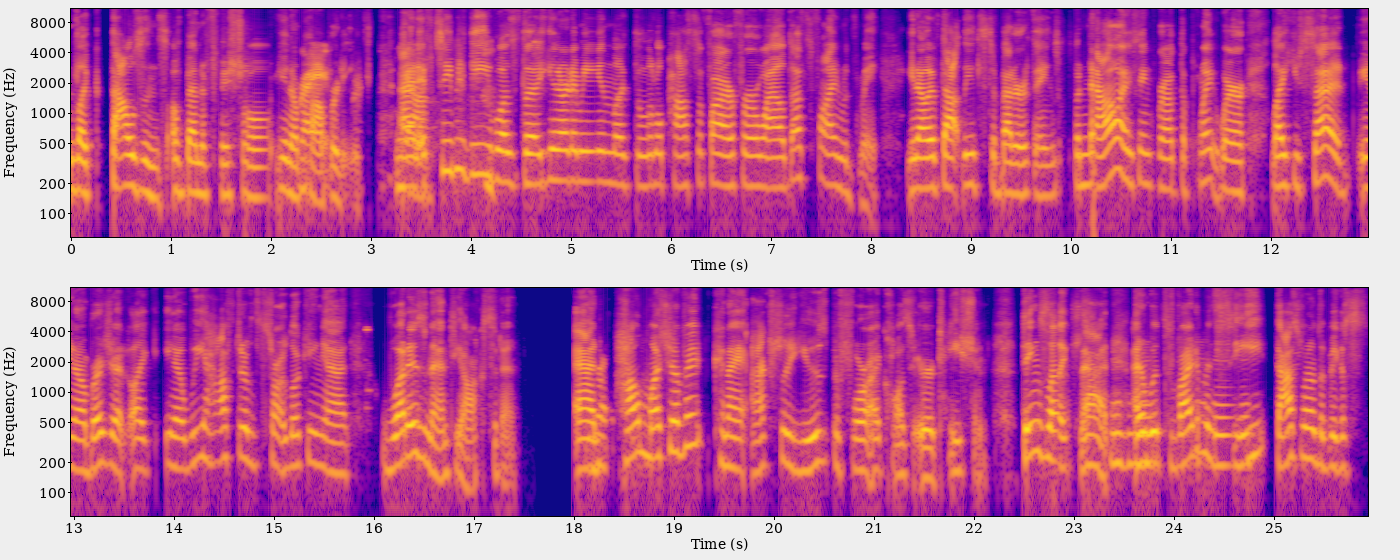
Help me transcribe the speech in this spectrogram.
like thousands of beneficial, you know, right. properties. Yeah. And if CBD was the, you know what I mean, like the little pacifier for a while, that's fine with me. You know, if that leads to better things. But now I think we're at the point where, like you said, you know, Bridget, like, you know, we have to start looking at what is an antioxidant and right. how much of it can I actually use before I cause irritation? Things like that. Mm-hmm. And with vitamin mm-hmm. C, that's one of the biggest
